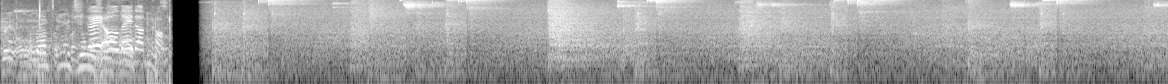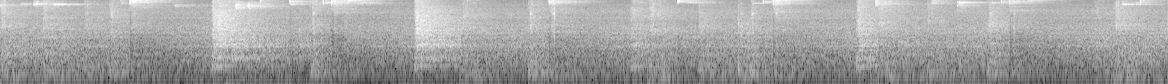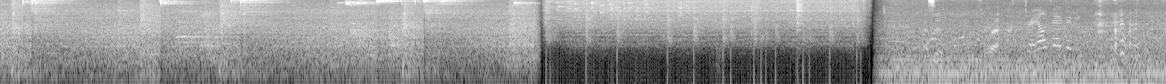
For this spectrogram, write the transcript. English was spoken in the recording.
StrayAllDay.com That's it. So what? Stray all day, baby.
